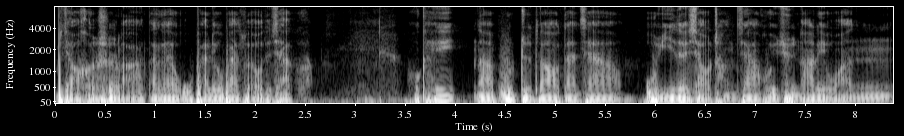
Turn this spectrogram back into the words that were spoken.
比较合适了啊，大概五百六百左右的价格。OK，那不知道大家五一的小长假会去哪里玩？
